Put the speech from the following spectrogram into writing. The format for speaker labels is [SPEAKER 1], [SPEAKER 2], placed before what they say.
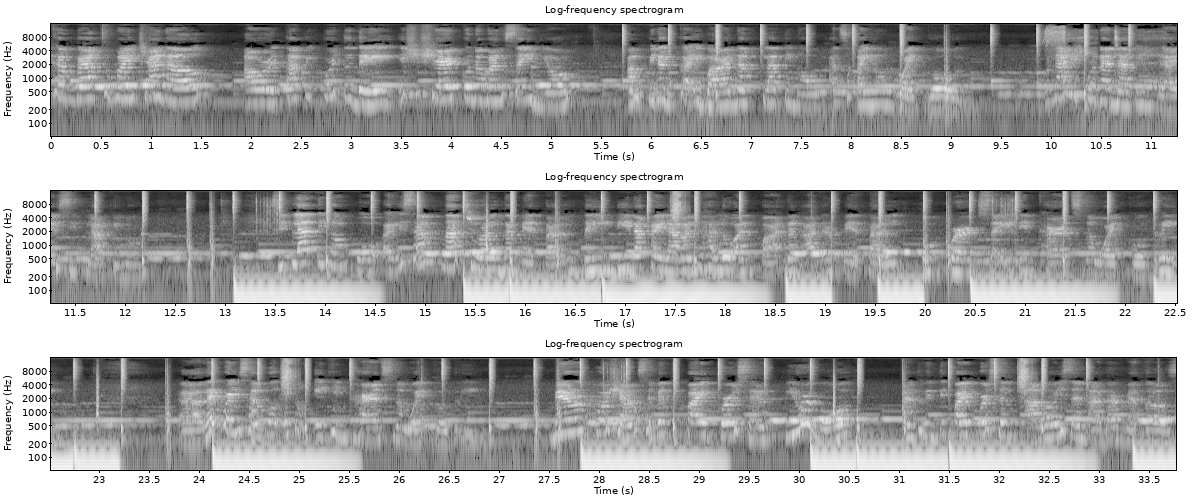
[SPEAKER 1] Welcome back to my channel. Our topic for today is share ko naman sa inyo ang pinagkaiba ng platinum at saka yung white gold. Unahin muna natin guys si platinum. Si platinum po ay isang natural na metal na hindi na kailangan haluan pa ng other metal compared sa 18 carats na white gold ring. Uh, like for example, itong 18 carats na white gold ring. Meron po siyang 75% pure gold and 25% alloys and other metals.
